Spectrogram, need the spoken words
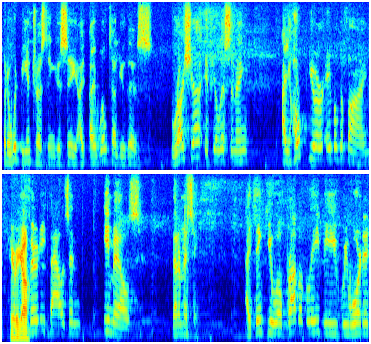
But it would be interesting to see. I, I will tell you this Russia, if you're listening, I hope you're able to find Here we go. 30,000 emails that are missing. I think you will probably be rewarded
